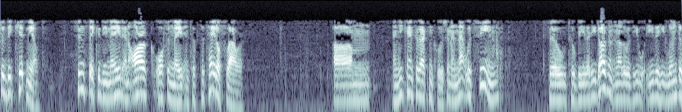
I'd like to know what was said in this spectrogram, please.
should be kitniot, since they could be made and are often made into potato flour. Um, and he came to that conclusion, and that would seem to to be that he doesn't. In other words, he either he learned to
